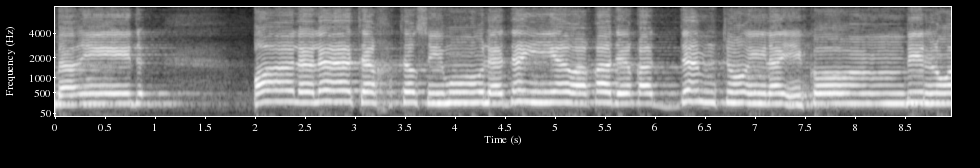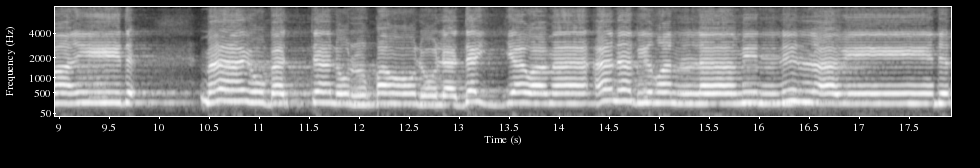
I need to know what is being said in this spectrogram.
بعيد. قال لا تختصموا لدي وقد قدمت إليكم بالوعيد. ما يبدل القول لدي وما أنا بظلام للعبيد.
